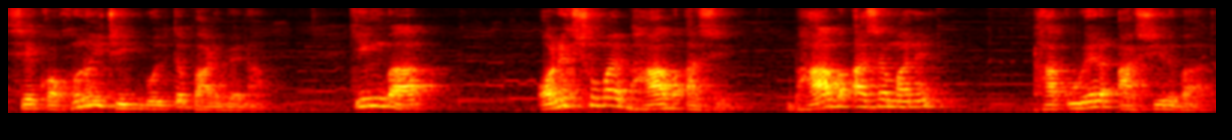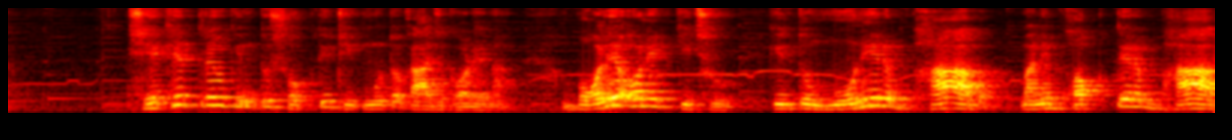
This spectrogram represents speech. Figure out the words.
সে কখনোই ঠিক বলতে পারবে না। কিংবা অনেক সময় ভাব আসে। ভাব আসা মানে ঠাকুরের আশীর্বাদ। সেক্ষেত্রেও কিন্তু শক্তি ঠিকমতো কাজ করে না। বলে অনেক কিছু, কিন্তু মনের ভাব মানে ভক্তের ভাব,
